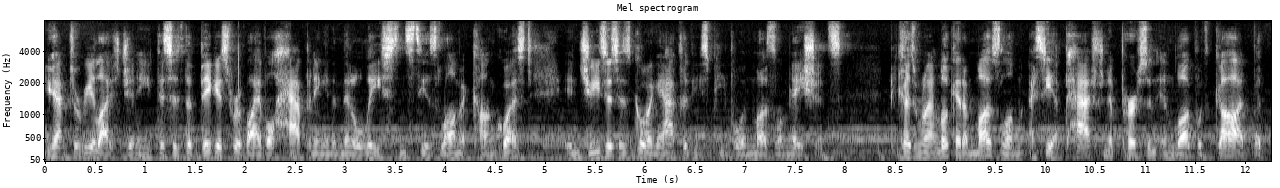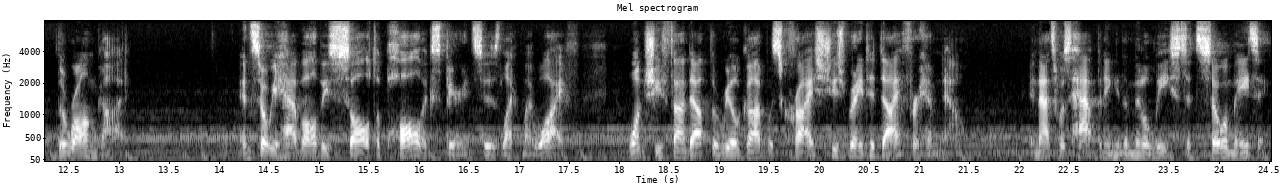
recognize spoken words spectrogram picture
You have to realize, Jenny, this is the biggest revival happening in the Middle East since the Islamic conquest, and Jesus is going after these people in Muslim nations. Because when I look at a Muslim, I see a passionate person in love with God, but the wrong God. And so we have all these Saul to Paul experiences, like my wife. Once she found out the real God was Christ, she's ready to die for him now. And that's what's happening in the Middle East. It's so amazing.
